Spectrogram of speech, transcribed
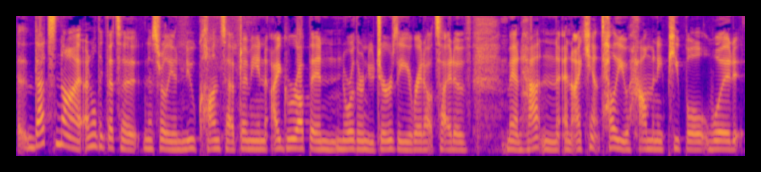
that's not. I don't think that's a necessarily a new concept. I mean, I grew up in northern New Jersey, right outside of Manhattan, and I can't tell you how many people would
